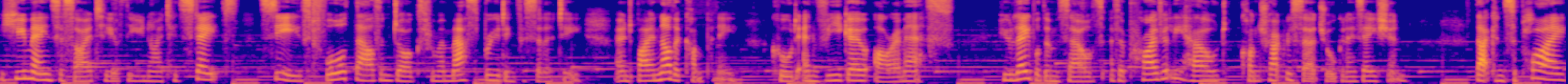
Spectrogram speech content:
the Humane Society of the United States seized 4,000 dogs from a mass breeding facility owned by another company called Envigo RMS, who label themselves as a privately held contract research organisation that can supply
